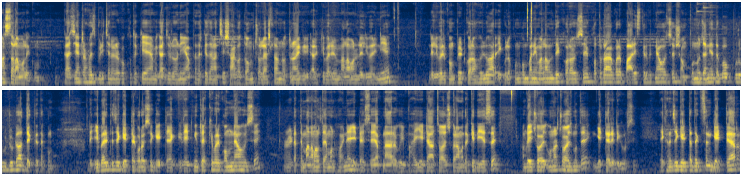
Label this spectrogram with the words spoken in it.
আসসালামু আলাইকুম। Gazi enterprise BD চ্যানেলের পক্ষ থেকে আমি গাজী রনি আপনাদেরকে জানাচ্ছি স্বাগতম। চলে আসলাম নতুন আরেক- আরেকটি বাড়ির মালামাল ডেলিভারি নিয়ে। ডেলিভারি কমপ্লিট করা হলো আর এগুলো কোন কোম্পানির মালামাল দিয়ে করা হয়েছে, কত টাকা করে পার স্কোয়ার ফিট নেওয়া হচ্ছে সম্পূর্ণ জানিয়ে দেবো। পুরো ভিডিওটা দেখতে থাকুন। আর এই বাড়িতে যে গেটটা করা হয়েছে গেটটা রেট কিন্তু একেবারে কম নেওয়া হয়েছে। কারণ এটাতে মালামাল তো এমন হয় না এটা হচ্ছে আপনার ওই ভাই এটা চয়েস করে আমাদেরকে দিয়েছে। আমরা এই চয়েস ওনার চয়েস মতে গেটটা রেডি করছি। এখানে যে গেটটা দেখছেন গেটটার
